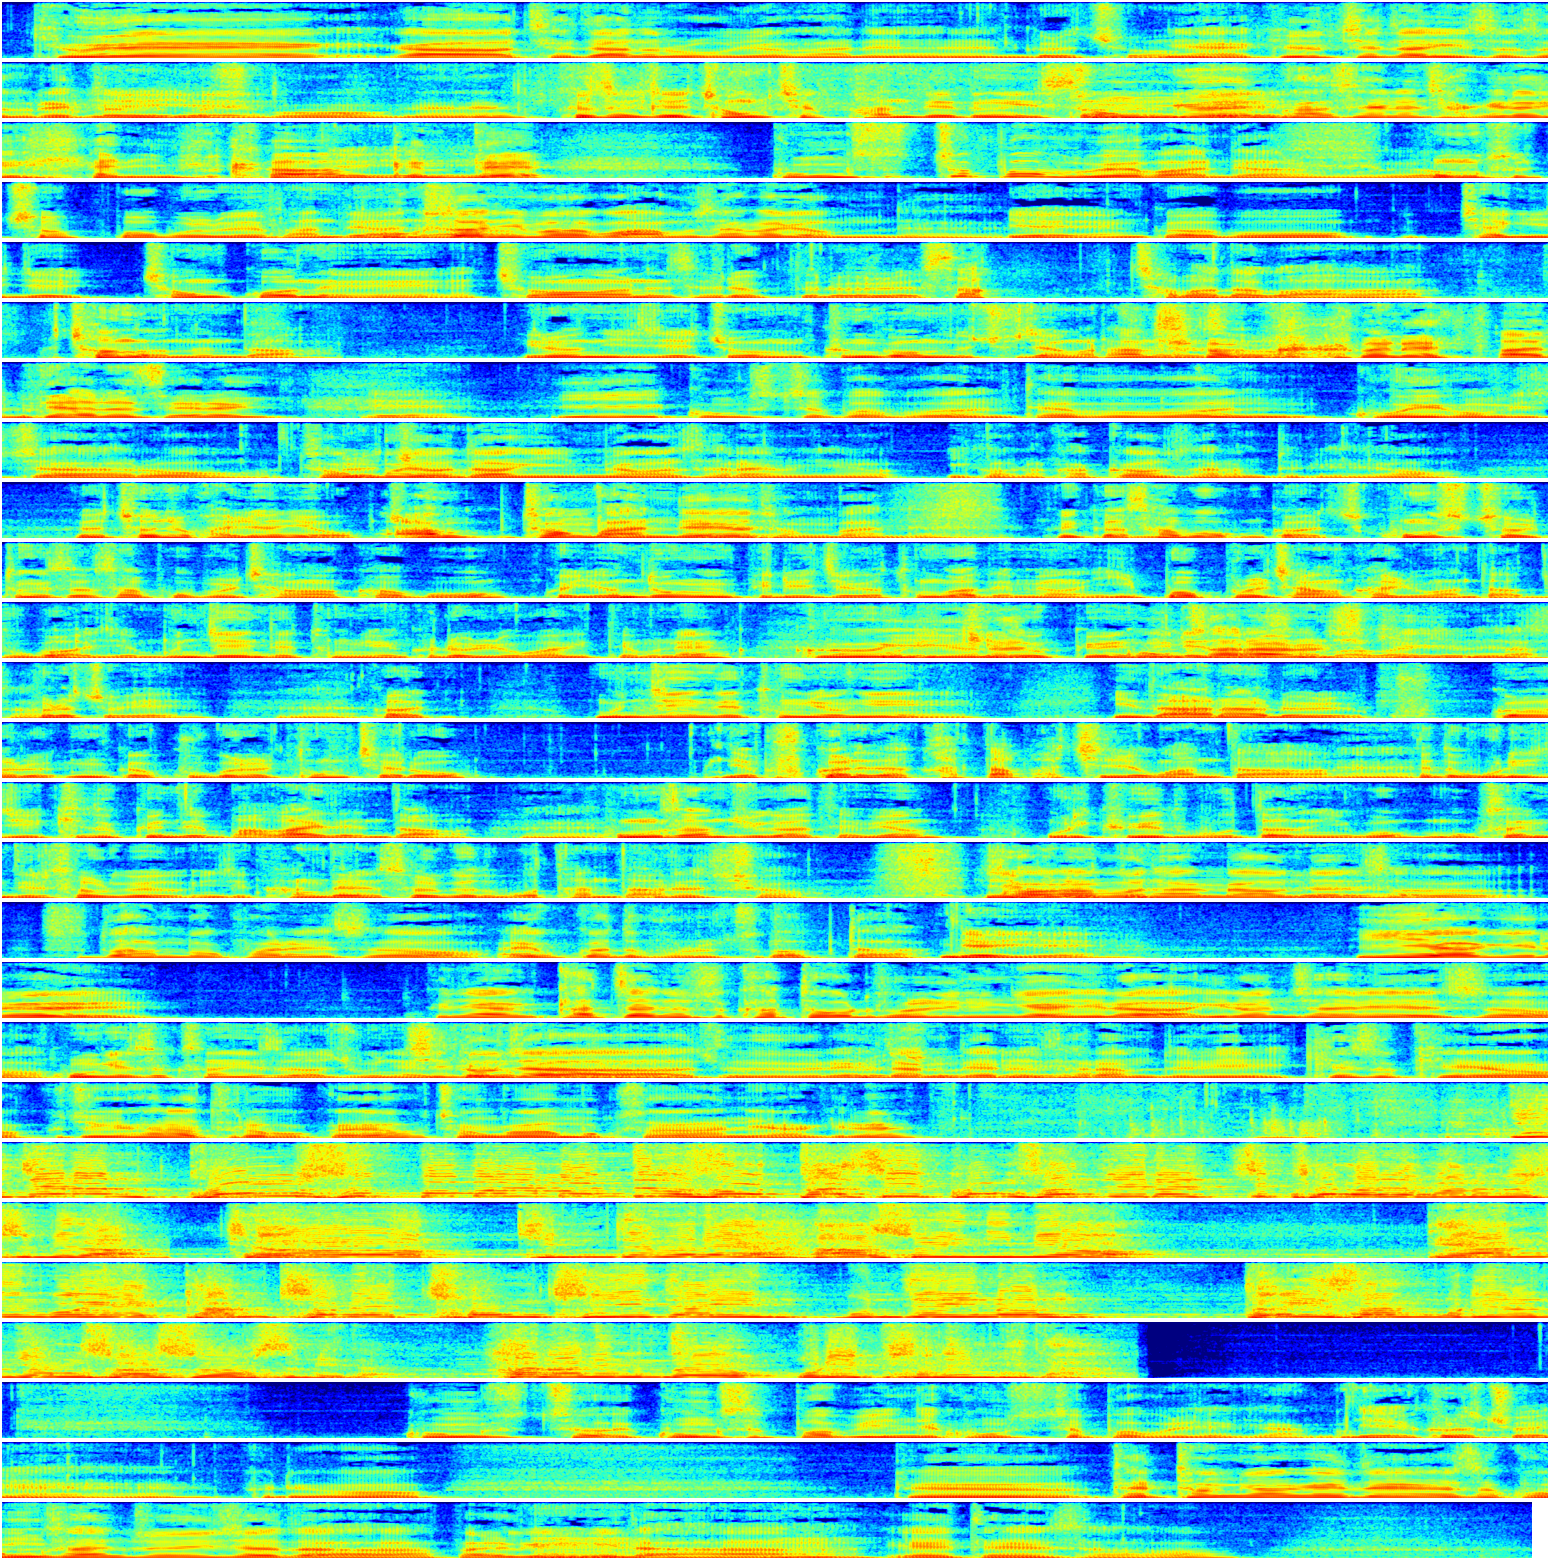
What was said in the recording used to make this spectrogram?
교회가 재단으로 운영하는 그렇죠. 예, 교육재단이 있어서 그랬던 예, 예. 것이고 예. 그래서 이제 정책 반대 등이 있었는데 종교인 과세는 자기들 얘기 아닙니까? 예, 예, 근데 예. 공수처법을 왜 반대하는 거예요? 공수처법을 왜 반대하냐? 목사님하고 아무 상관이 없는데. 예, 그러니까 뭐 자기 이제 정권에 저항하는 세력들을 싹 잡아다가 쳐 넣는다. 이런 이제 좀 근거 없는 주장을 하면서 정권에 반대하는 세력. 예. 이 공수처법은 대부분 고위공직자로 정부 그렇죠. 여당이 임명한 사람이거나 가까운 사람들이에요. 전혀 관련이 없죠. 암- 정반대예요, 네. 정반대. 그러니까 사법, 그러니까 공수처를 통해서 사법을 장악하고 그 연동형 비례제가 통과되면 입법부를 장악하려고 한다. 누가 이제 문재인 대통령이 그러려고 하기 때문에 그 우리 기독교인들이 나서서 막아야 된다. 그렇죠. 예. 그러니까 문재인 대통령이 이 나라를 국가를 그러니까 국가를 통째로 이제 북한에다 갖다 바치려고 한다. 그래도 우리 이제 기독교인들 막아야 된다. 네. 공산주의가 되면 우리 교회도 못 다니고 목사님들 설교 이제 강단에 설교도 못 한다. 그렇죠. 이제 광화문 한가운데서 수도 한복판에서 애국가도 부를 수가 없다. 예, 예. 이 이야기를 그냥 가짜뉴스 카톡으로 돌리는 게 아니라 이런 자리에서 공개석상에서 아주 그냥 지도자들에 해당되는 그렇죠. 예. 사람들이 계속해요. 그 중에 하나 들어볼까요? 정광훈 목사가 한 이야기를. 이제는 공수법 을 만들어서 다시 공산주의를 집행하려고 하는 것입니다. 저 김정은의 하수인이며 대한민국의 간첩의 총지휘자인 문재인은 더 이상 우리는 용서할 수 없습니다. 하나님도 우리 편입니다. 공수처 공수법이 이제 공수처법을 얘기한 거예요. 예, 그렇죠. 예. 그리고 그 대통령에 대해서 공산주의자다, 빨갱이다에 대해서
